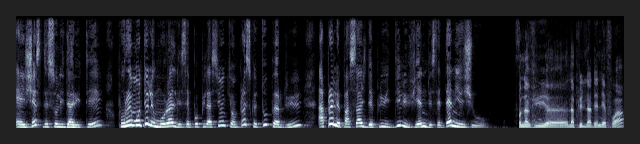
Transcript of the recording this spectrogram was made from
Un geste de solidarité pour remonter le moral de ces populations qui ont presque tout perdu après le passage des pluies diluviennes de ces derniers jours. On a vu euh, la pluie de la dernière fois,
